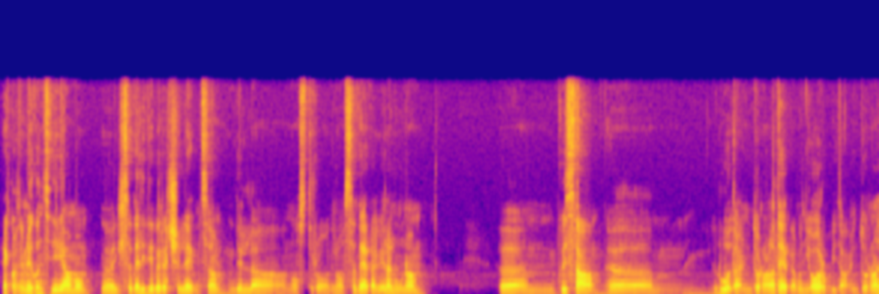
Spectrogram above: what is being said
ecco, se noi consideriamo eh, il satellite per eccellenza nostro, della nostra Terra, che è la Luna, ehm, questa ehm, ruota intorno alla Terra, quindi orbita intorno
